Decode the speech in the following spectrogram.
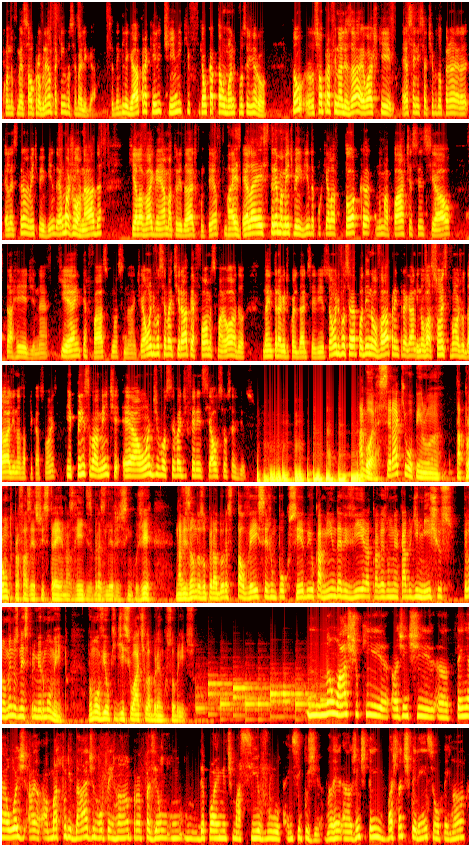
quando começar o problema, para quem você vai ligar? Você tem que ligar para aquele time que, que, é o capital humano que você gerou. Então, só para finalizar, eu acho que essa iniciativa do Operan ela, ela é extremamente bem-vinda. É uma jornada que ela vai ganhar maturidade com o tempo, mas ela é extremamente bem-vinda porque ela toca numa parte essencial da rede, né? Que é a interface com o assinante. É onde você vai tirar a performance maior do, da entrega de qualidade de serviço, é onde você vai poder inovar para entregar inovações que vão ajudar ali nas aplicações e principalmente é aonde você vai diferenciar o seu serviço. Agora, será que o OpenRun está pronto para fazer sua estreia nas redes brasileiras de 5G? Na visão das operadoras, talvez seja um pouco cedo e o caminho deve vir através de um mercado de nichos, pelo menos nesse primeiro momento. Vamos ouvir o que disse o Atila Branco sobre isso não acho que a gente uh, tenha hoje a, a, maturidade no Open RAM para fazer um, um, deployment massivo em 5G. Né? A gente tem bastante experiência no Open RAM.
